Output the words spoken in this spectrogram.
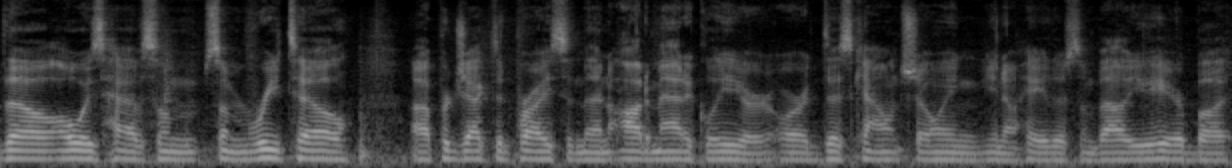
they'll always have some some retail uh, projected price and then automatically or, or a discount showing, you know, hey, there's some value here. But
